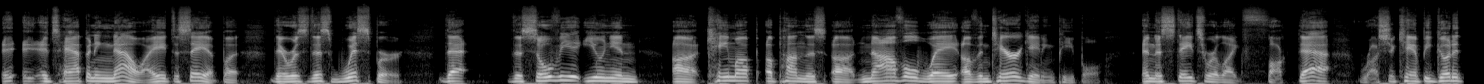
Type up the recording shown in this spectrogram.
it, it's happening now. I hate to say it, but there was this whisper that the Soviet Union uh, came up upon this uh, novel way of interrogating people. And the states were like, fuck that. Russia can't be good at,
